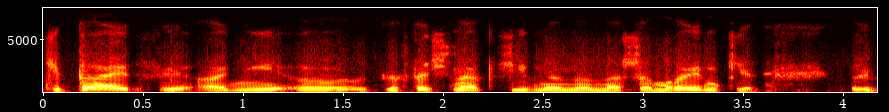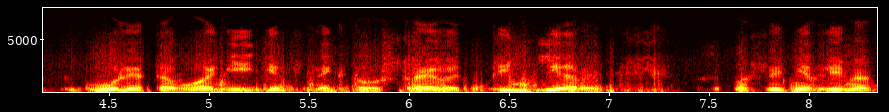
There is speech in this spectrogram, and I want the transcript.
китайцы, они э, достаточно активны на нашем рынке. Более того, они единственные, кто устраивает премьеры. За последнее время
